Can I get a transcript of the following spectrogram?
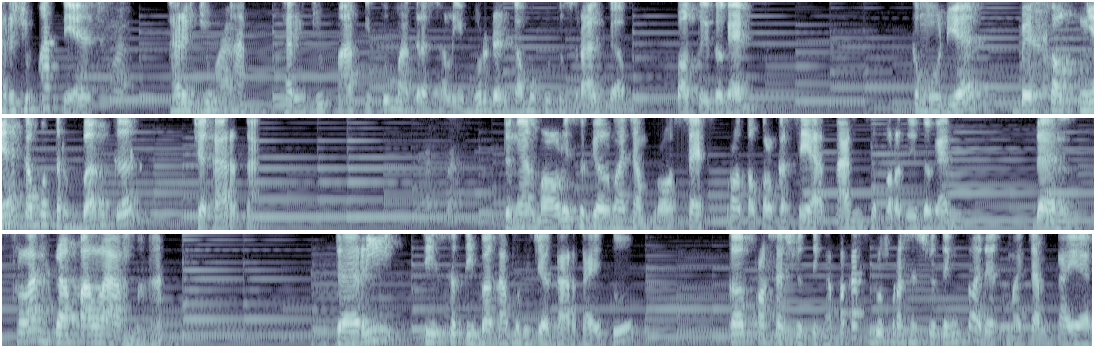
hari Jumat ya? ya Jumat. Hari Jumat. Hari Jumat itu madrasah libur dan kamu butuh seragam waktu itu kan? Kemudian besoknya kamu terbang ke Jakarta dengan melalui segala macam proses protokol kesehatan seperti itu kan. Dan selang berapa lama dari setiba kamu di Jakarta itu ke proses syuting. Apakah sebelum proses syuting itu ada semacam kayak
